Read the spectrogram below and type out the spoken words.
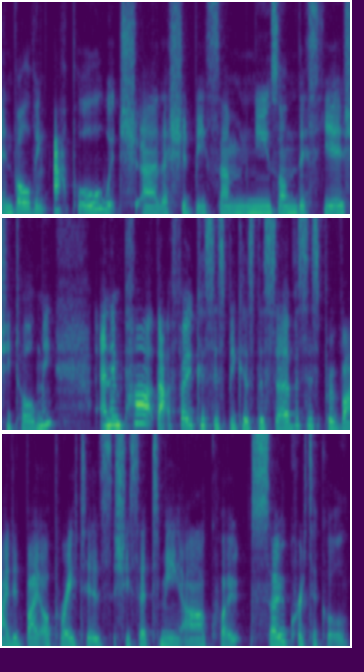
involving Apple, which uh, there should be some news on this year, she told me. And in part, that focus is because the services provided by operators, she said to me, are, quote, so critical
